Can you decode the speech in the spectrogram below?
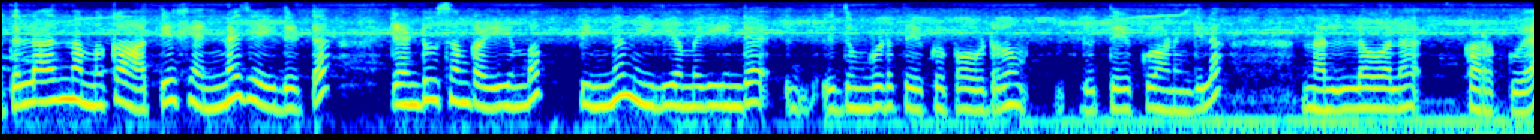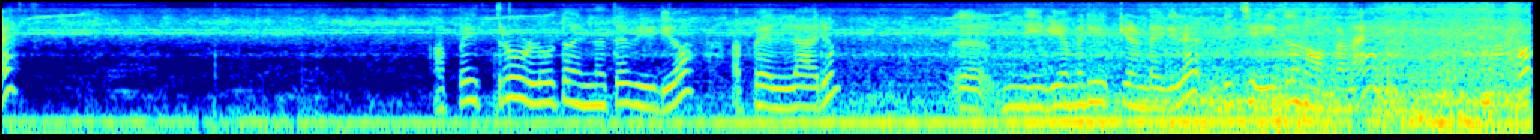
അതല്ലാതെ നമുക്ക് ആദ്യം ഹെന്ന ചെയ്തിട്ട് രണ്ട് ദിവസം കഴിയുമ്പോൾ പിന്നെ നീലിയമരീന്റെ ഇതും കൂടെ തേക്ക് പൗഡറും തേക്കുവാണെങ്കിൽ നല്ലപോലെ കറക്കുവേ. അപ്പോൾ ഇത്രേ ഉള്ളൂ കേട്ടോ ഇന്നത്തെ വീഡിയോ. അപ്പോൾ എല്ലാവരും നീലിയമരിയൊക്കെ ഉണ്ടെങ്കിൽ ഇത് ചെയ്ത് നോക്കണേ. അപ്പോൾ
